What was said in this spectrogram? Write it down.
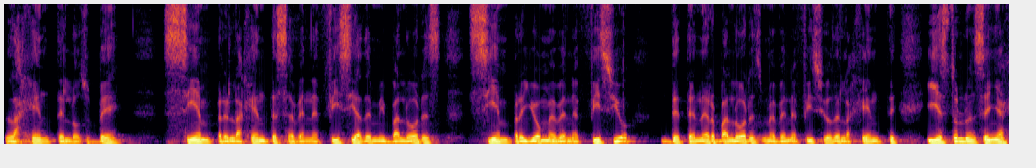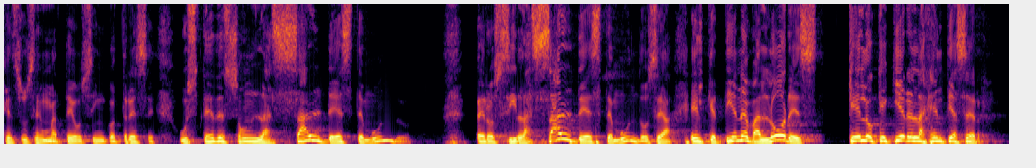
la gente los ve, siempre la gente se beneficia de mis valores, siempre yo me beneficio de tener valores, me beneficio de la gente. Y esto lo enseña Jesús en Mateo 5:13. Ustedes son la sal de este mundo. Pero si la sal de este mundo, o sea, el que tiene valores, ¿qué es lo que quiere la gente hacer?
